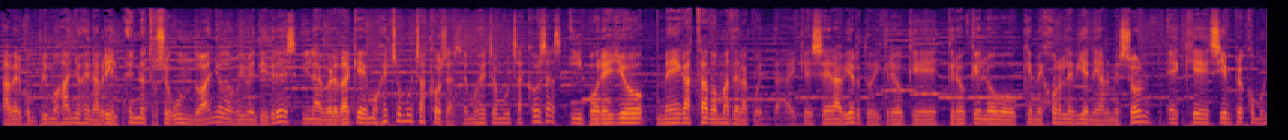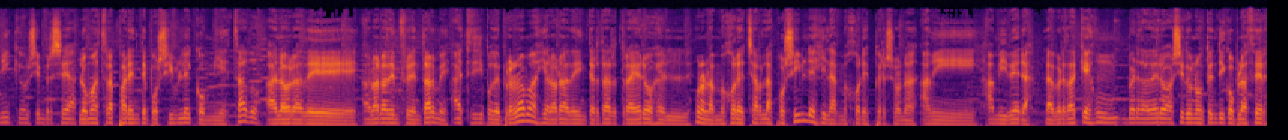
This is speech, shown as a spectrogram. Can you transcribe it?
a ver, cumplimos años en abril, es nuestro segundo año 2023 y la verdad que hemos hecho muchas cosas, hemos hecho muchas cosas y por ello me he gastado más de la cuenta. Hay que ser abierto y creo que creo que lo que mejor le viene al mesón es que siempre os comunique o siempre sea lo más transparente posible con mi estado a la hora de a la hora de enfrentarme a este tipo de programas y a la hora de intentar traeros el bueno las mejores charlas posibles y las mejores personas a mi, a mi vera. La verdad que es un verdadero, ha sido un auténtico placer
